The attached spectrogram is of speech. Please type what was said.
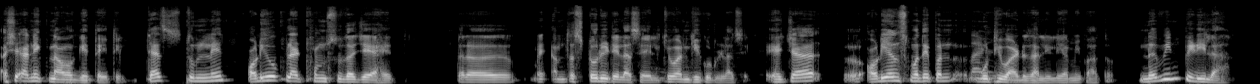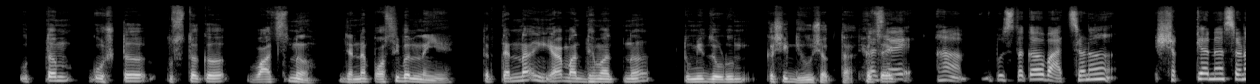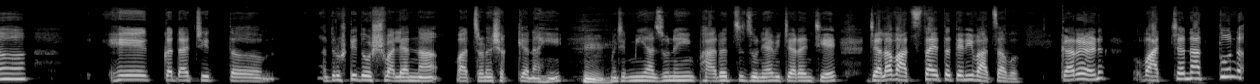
असे अनेक नावं घेता येतील. त्याच तुलनेत ऑडिओ प्लॅटफॉर्म सुद्धा जे आहेत तर म्हणजे आमचा स्टोरी टेल असेल किंवा आणखी कुठला असेल ह्याच्या ऑडियन्समध्ये पण मोठी. वाढ झालेली आम्ही पाहतो. नवीन पिढीला उत्तम गोष्ट पुस्तकं वाचणं ज्यांना पॉसिबल नाहीये तर त्यांना या माध्यमातनं तुम्ही जोडून कशी घेऊ शकता? हा पुस्तकं वाचणं शक्य नसणं हे कदाचित दृष्टीदोषवाल्यांना वाचणं शक्य नाही. म्हणजे मी अजूनही फारच जुन्या विचारांची आहे. ज्याला वाचता येतं त्यांनी वाचावं. कारण वाचनातून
